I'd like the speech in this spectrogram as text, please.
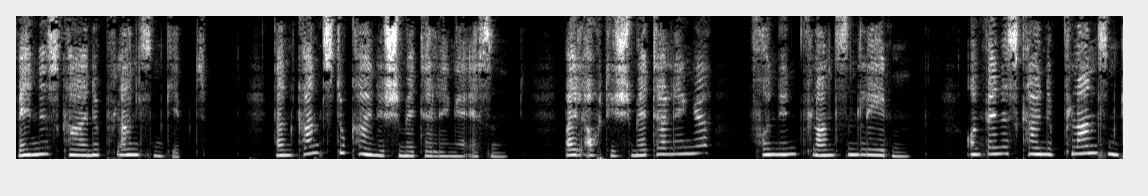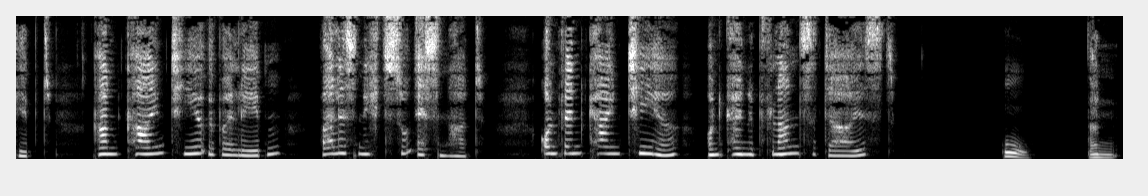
Wenn es keine Pflanzen gibt, dann kannst du keine Schmetterlinge essen, weil auch die Schmetterlinge von den Pflanzen leben. Und wenn es keine Pflanzen gibt, kann kein Tier überleben, weil es nichts zu essen hat. Und wenn kein Tier und keine Pflanze da ist. Oh, dann,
